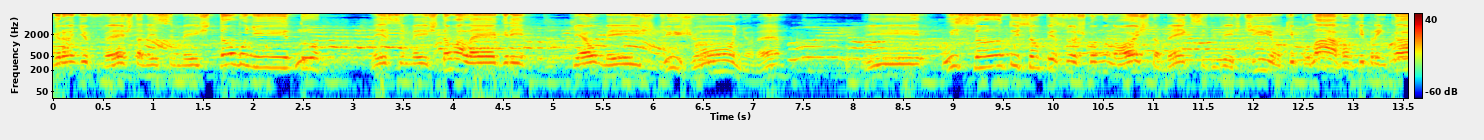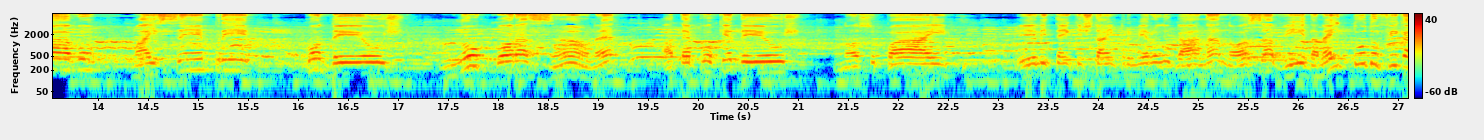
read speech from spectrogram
grande festa nesse mês tão bonito, nesse mês tão alegre, que é o mês de junho, né? E os santos são pessoas como nós também, que se divertiam, que pulavam, que brincavam, mas sempre com Deus no coração, né? Até porque Deus, nosso Pai, ele tem que estar em primeiro lugar na nossa vida, né? E tudo fica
